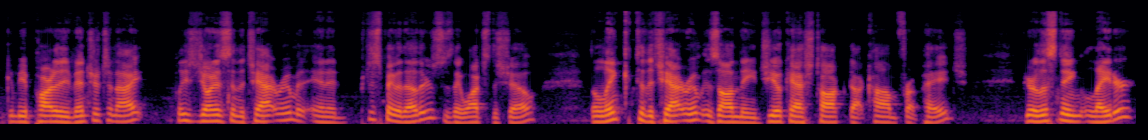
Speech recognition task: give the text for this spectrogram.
you can be a part of the adventure tonight. Please join us in the chat room and, and uh, participate with others as they watch the show. The link to the chat room is on the geocachetalk.com front page. If you're listening later,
